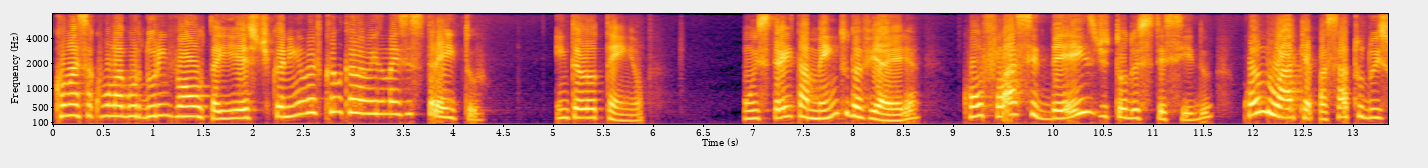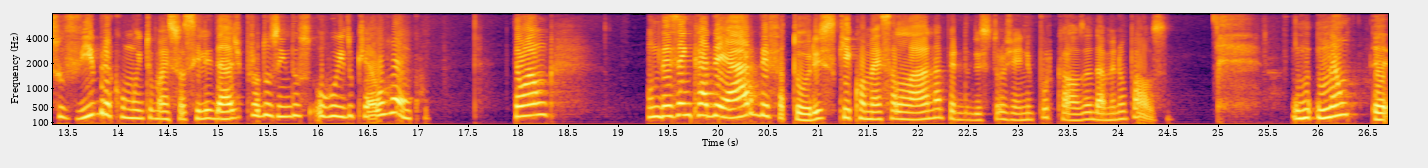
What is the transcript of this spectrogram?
começa a acumular gordura em volta e este caninho vai ficando cada vez mais estreito. Então, eu tenho um estreitamento da via aérea com flacidez de todo esse tecido. Quando o ar quer passar, tudo isso vibra com muito mais facilidade, produzindo o ruído que é o ronco. Então, é um, um desencadear de fatores que começa lá na perda do estrogênio por causa da menopausa. Não, é,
